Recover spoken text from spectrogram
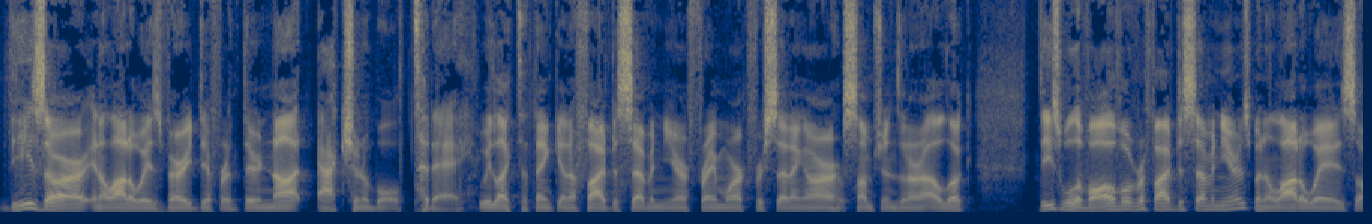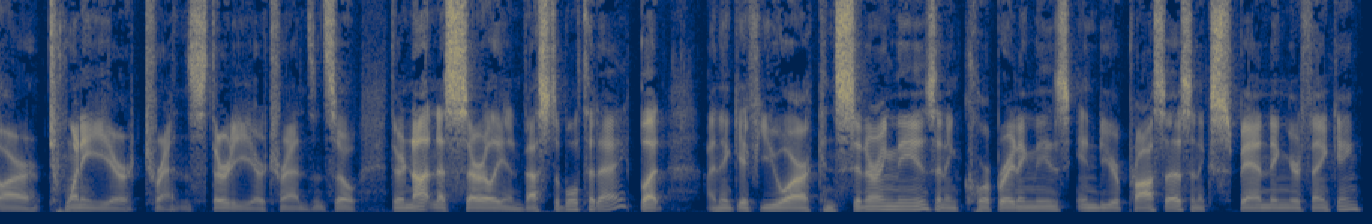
These are, in a lot of ways, very different. They're not actionable today. We like to think in a five to seven year framework for setting our assumptions and our outlook these will evolve over five to seven years, but in a lot of ways are 20 year trends, 30 year trends. And so they're not necessarily investable today. But I think if you are considering these and incorporating these into your process and expanding your thinking,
